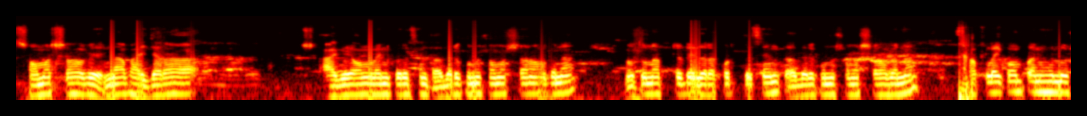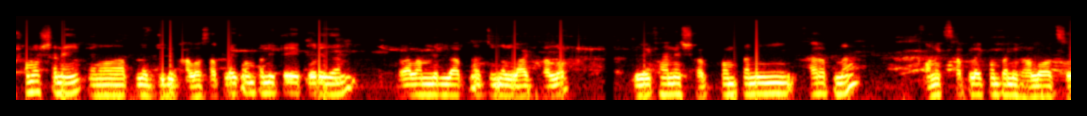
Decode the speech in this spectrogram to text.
সমস্যা হবে। না ভাই, যারা আগে অনলাইন করেছেন, তাদের কোনো সমস্যা হবে না। নতুন আপডেটে যারা করতেছেন, তাদের কোনো সমস্যা হবে না। সাপ্লাই কোম্পানি হলেও সমস্যা নেই। কেন আপনার যদি ভালো সাপ্লাই কোম্পানিতে পড়ে যান, তো আলহামদুলিল্লাহ আপনার জন্য লাখ ভালো। তো এখানে সব কোম্পানি খারাপ না। অনেক সাপ্লাই কোম্পানি ভালো আছে।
